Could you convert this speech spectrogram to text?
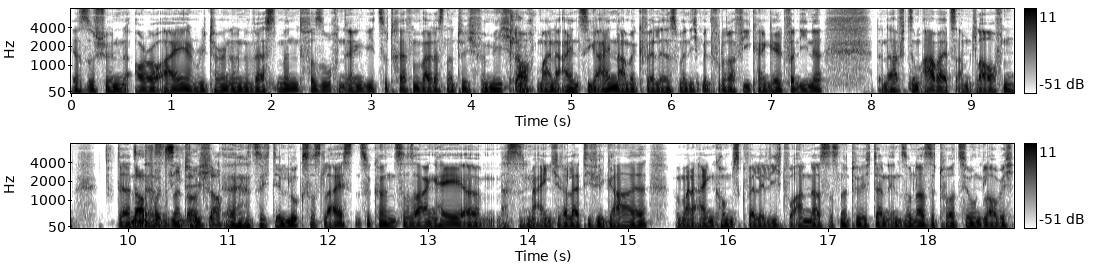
ja so schön ROI, Return on Investment, versuchen irgendwie zu treffen, weil das natürlich für mich Klar. auch meine einzige Einnahmequelle ist. Wenn ich mit Fotografie kein Geld verdiene, dann darf ich zum Arbeitsamt laufen dann ist es natürlich, äh, sich den Luxus leisten zu können, zu sagen, hey, äh, das ist mir eigentlich relativ egal, wenn meine Einkommensquelle liegt woanders, Das ist natürlich dann in so einer Situation, glaube ich,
